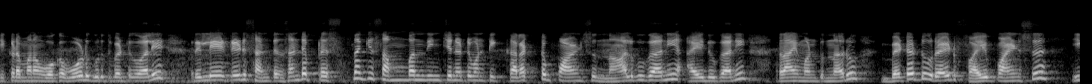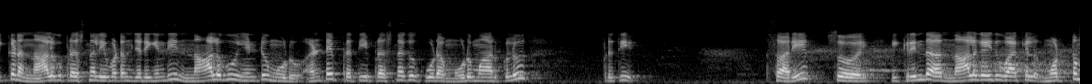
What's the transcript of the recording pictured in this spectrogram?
ఇక్కడ మనం ఒక వర్డ్ గుర్తుపెట్టుకోవాలి. Related sentence. అంటే ప్రశ్నకి సంబంధించినటువంటి కరెక్ట్ పాయింట్స్ నాలుగు కానీ ఐదు కానీ రాయమంటున్నారు. Better to write five points. ఇక్కడ నాలుగు ప్రశ్నలు ఇవ్వడం జరిగింది. నాలుగు ఇంటూ మూడు. అంటే ప్రతి ప్రశ్నకు కూడా మూడు మార్కులు. ప్రతి సారీ సో ఈ క్రింద నాలుగైదు వాక్యాలు మొత్తం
